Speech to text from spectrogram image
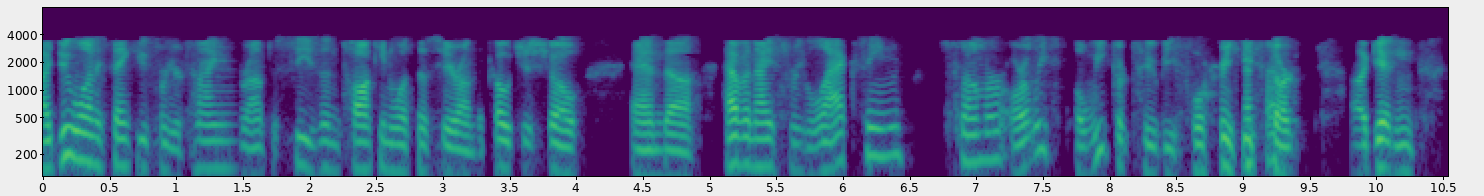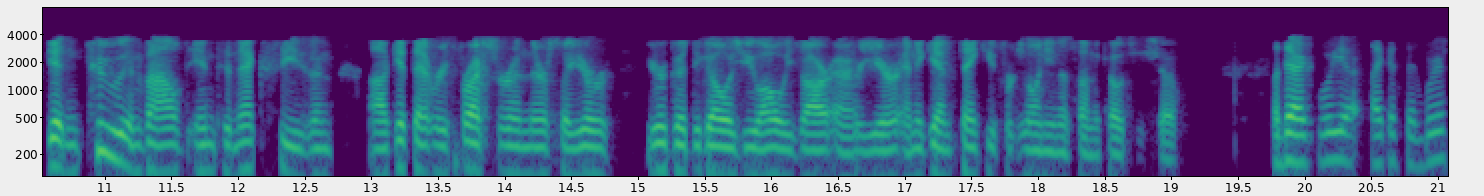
I do want to thank you for your time throughout the season, talking with us here on the Coaches Show, and uh, have a nice, relaxing summer, or at least a week or two before you start uh, getting getting too involved into next season. Uh, get that refresher in there so you're you're good to go as you always are every year. And again, thank you for joining us on the Coaches Show. Well, Derek, we are, like I said, we're,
